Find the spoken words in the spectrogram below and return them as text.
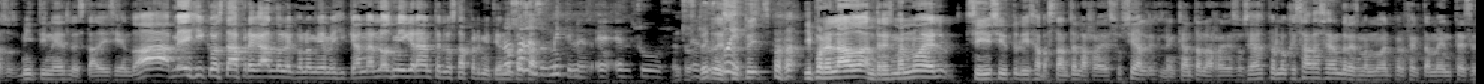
a sus mítines le está diciendo, ah, México está fregando la economía mexicana, los migrantes lo está permitiendo. No solo en pasar". sus mítines, en, en sus, En sus en tweets. de sus tweets. tweets. Y por el lado, Andrés Manuel, sí, sí utiliza bastante las redes sociales, le encantan las redes sociales, pero lo que sabe hacer Andrés Manuel perfectamente es,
